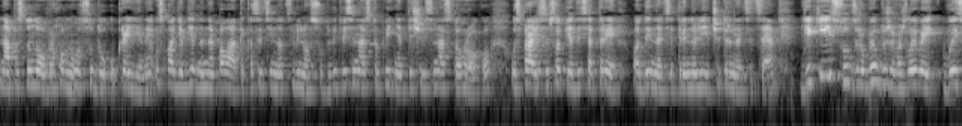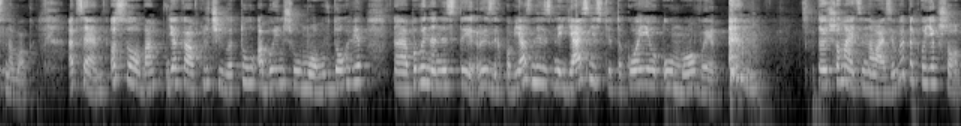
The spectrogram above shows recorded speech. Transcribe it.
на постанову Верховного суду України у складі об'єднаної палати касаційного цивільного суду від 18 квітня 2018 року у справі 753 11 14 с в якій суд зробив дуже важливий висновок. А це особа, яка включила ту або іншу умову в договір, е, повинна нести ризик пов'язаний з неясністю такої умови. То що мається на увазі? У випадку, якщо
